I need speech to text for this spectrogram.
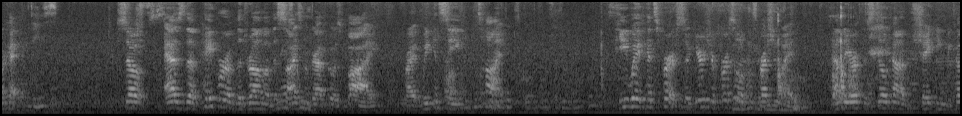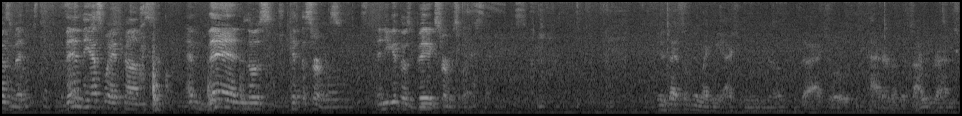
Okay. So as the paper of the drum of the seismograph goes by, right, we can see time. P wave hits first, so here's your first little compression wave. Now the earth is still kind of shaking because of it. Then the S wave comes, and then those hit the surface. Then you get those big surface waves. Is that something like we actually the actual pattern of the seismographs?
